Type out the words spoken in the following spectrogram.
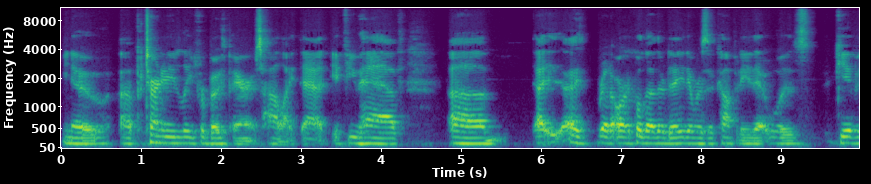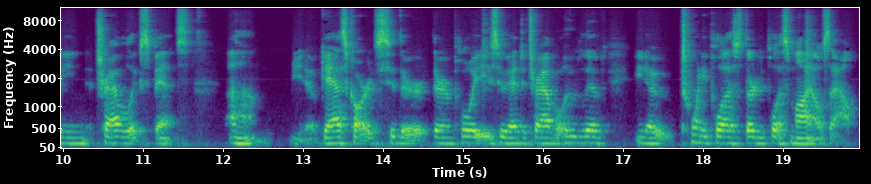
you know, paternity leave for both parents, highlight that. If you have, um, I, I read an article the other day. There was a company that was giving travel expense. Um, you know, gas cards to their their employees who had to travel, who lived, you know, 20 plus, 30 plus miles out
